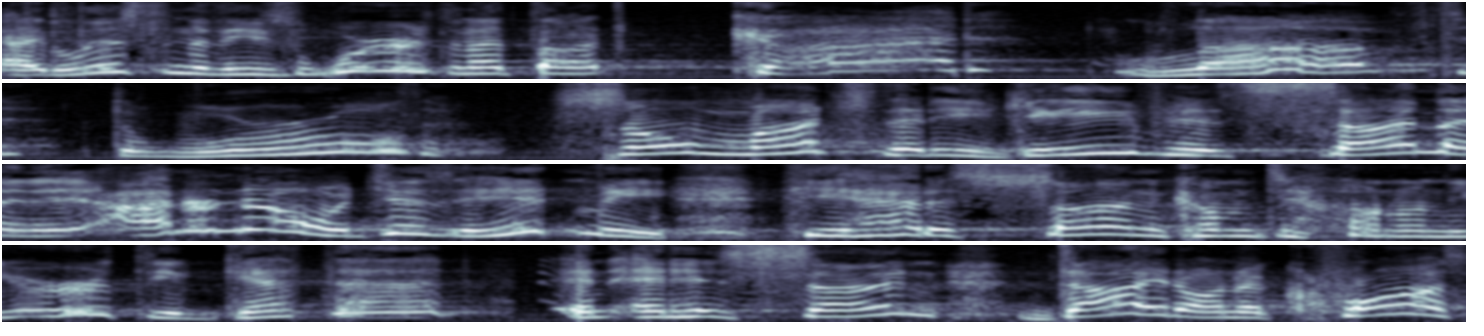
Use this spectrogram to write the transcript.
I listened to these words and I thought, God loved the world so much that he gave his son. I don't know, it just hit me. He had his son come down on the earth. You get that? And, and his son died on a cross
